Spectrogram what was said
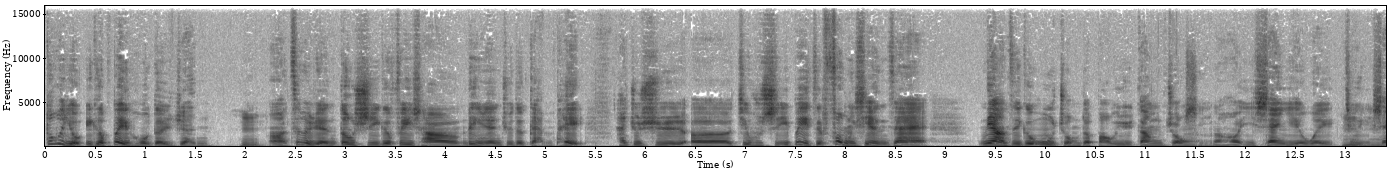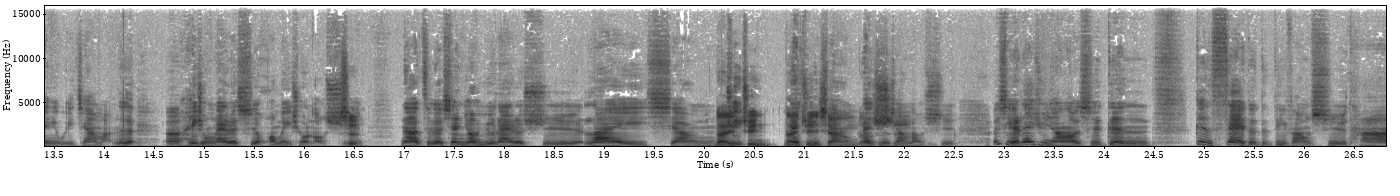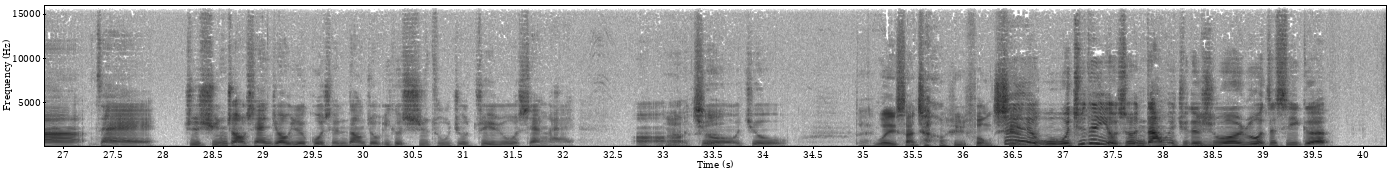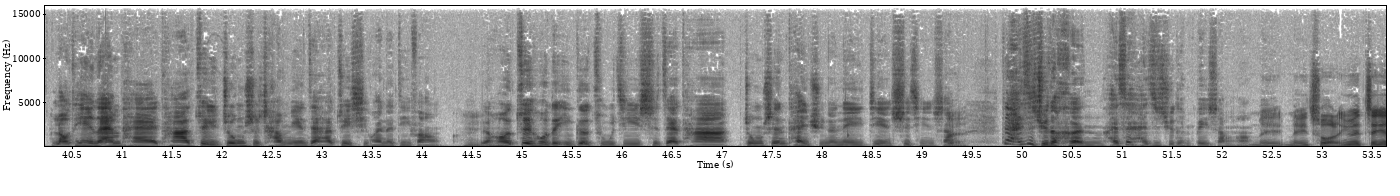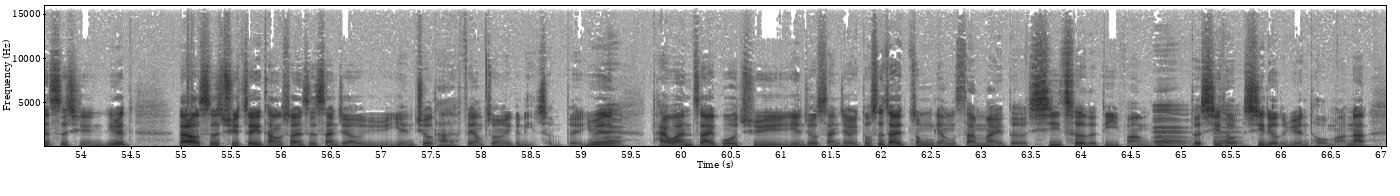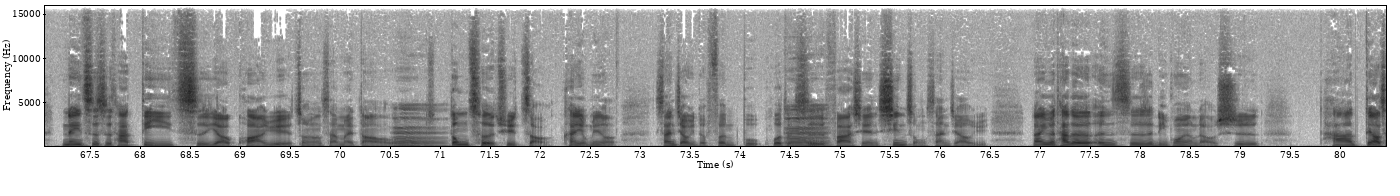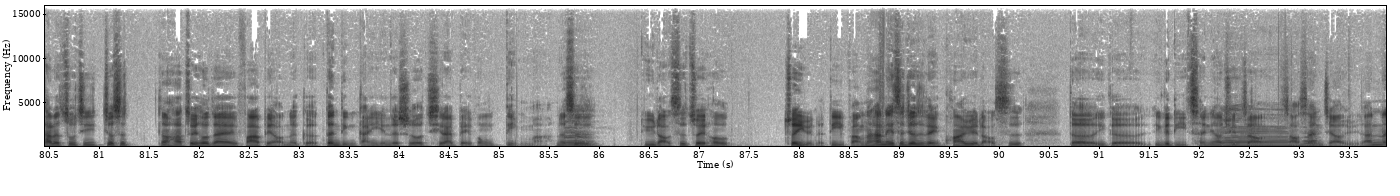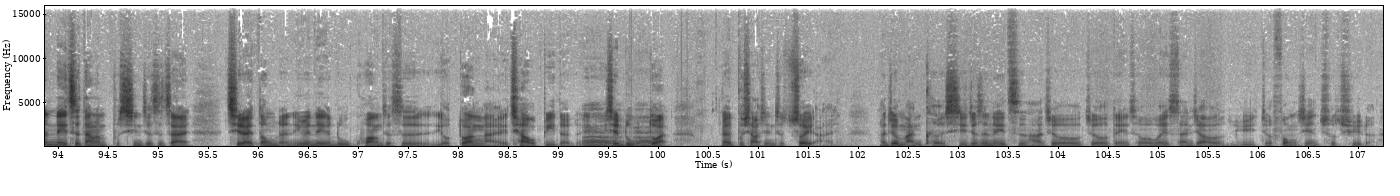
都会有一个背后的人，嗯啊，这个人都是一个非常令人觉得感佩，他就是呃几乎是一辈子奉献在那样子一个物种的保育当中，然后以山野为就以山野为家嘛。嗯、那个呃黑熊来了是黄美秀老师。是那这个山椒鱼来了是赖祥赖俊赖俊祥赖俊祥老师，而且赖俊祥老师更更 sad 的地方是他在就是寻找山椒鱼的过程当中，一个失足就坠落山崖，嗯嗯嗯，就就对为山椒鱼奉献。对我我觉得有时候你当然会觉得说，如果这是一个老天爷的安排，他最终是长眠在他最喜欢的地方。然后最后的一个足迹是在他终身探寻的那一件事情上，但还是觉得很，还是还是觉得很悲伤哈。没没错了，因为这件事情，因为赖老师去这一趟算是三角鱼研究，它非常重要一个里程碑。因为台湾在过去研究三角鱼，都是在中央山脉的西侧的地方，嗯，的溪头溪流的源头嘛。那那一次是他第一次要跨越中央山脉到东侧去找，看有没有。三角鱼的分布，或者是发现新种三角鱼。嗯、那因为他的恩师是李光阳老师，他调查的足迹就是到他最后在发表那个登顶感言的时候，起来北峰顶嘛，那是于老师最后最远的地方。那他那次就是等于跨越老师的一个一个里程，要去找找山椒鱼。啊，那那次当然不幸就是在起来东人，因为那个路况就是有断崖峭壁的一些路段，那不小心就坠崖。那就蛮可惜，就是那一次他就就等于说为山椒鱼就奉献出去了。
